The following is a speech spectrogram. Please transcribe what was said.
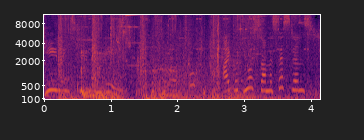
Healing stream engaged. I could use some assistance.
